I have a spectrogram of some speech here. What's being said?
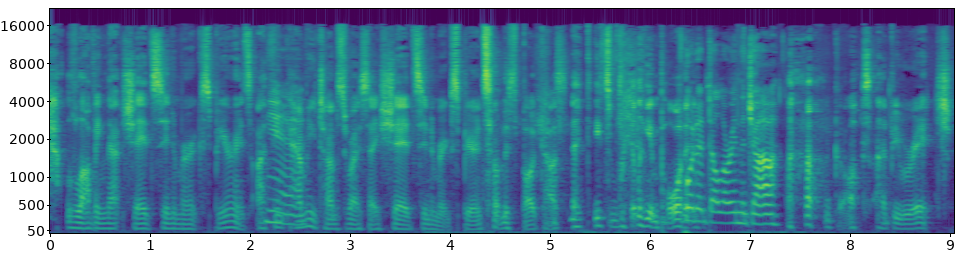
loving that shared cinema experience. I think, Yeah. how many times do I say shared cinema experience on this podcast? It- It's really important. Put a dollar in the jar. Oh God, I'd be rich.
